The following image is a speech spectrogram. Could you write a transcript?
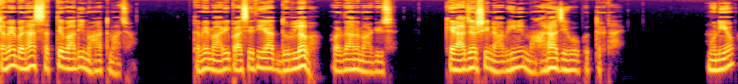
તમે બધા સત્યવાદી મહાત્મા છો. તમે મારી પાસેથી આ દુર્લભ વરદાન માગ્યું છે કે રાજર્ષિ નાભીને મારા જેવો પુત્ર થાય. મુનિઓ,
